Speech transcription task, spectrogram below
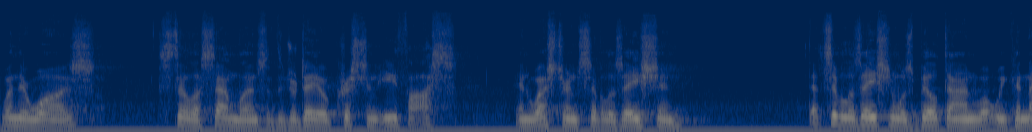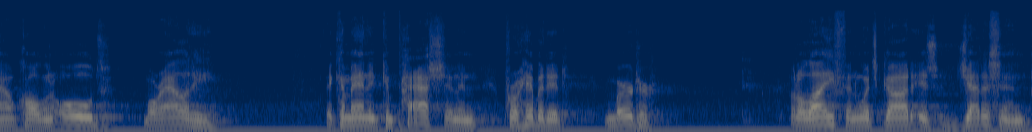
When there was still a semblance of the Judeo Christian ethos in Western civilization, that civilization was built on what we can now call an old morality that commanded compassion and prohibited murder. But a life in which God is jettisoned,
